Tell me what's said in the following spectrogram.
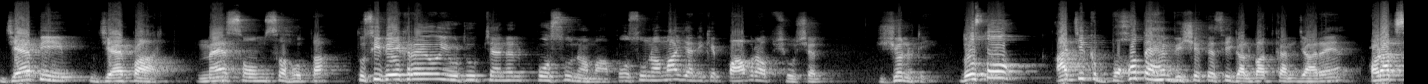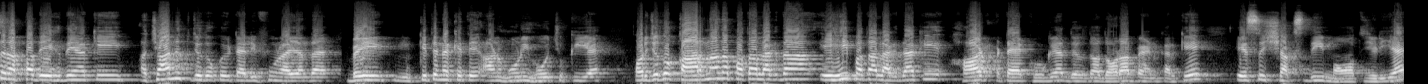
ਜੈ ਭੀਮ, ਜੈ ਭਾਰਤ, ਮੈਂ ਸੋਮ ਸਹੋਤਾ। ਤੁਸੀਂ ਵੇਖ ਰਹੇ ਹੋ YouTube ਚੈਨਲ ਪੋਸੂਨਾਮਾ। ਪੋਸੂਨਾਮਾ ਯਾਨੀ ਕਿ ਪਾਵਰ ਆਫ ਸੋਸ਼ਲ ਯੂਨਿਟੀ ਦੋਸਤੋ, ਅੱਜ ਇੱਕ ਬਹੁਤ ਅਹਿਮ ਵਿਸ਼ੇ ਤੇ ਅਸੀਂ ਗੱਲਬਾਤ ਕਰਨ ਜਾ ਰਹੇ ਹਾਂ ਔਰ ਅਕਸਰ ਆਪਾਂ ਦੇਖਦੇ ਹਾਂ ਕਿ ਅਚਾਨਕ ਜਦੋਂ ਕੋਈ ਟੈਲੀਫੋਨ ਆ ਜਾਂਦਾ ਹੈ, ਬਈ ਕਿਤੇ ਨਾ ਕਿਤੇ ਅਣਹੋਣੀ ਹੋ ਚੁੱਕੀ ਹੈ ਔਰ ਜਦੋਂ ਕਾਰਨਾਂ ਦਾ ਪਤਾ ਲੱਗਦਾ, ਇਹੀ ਪਤਾ ਲੱਗਦਾ ਕਿ ਹਾਰਟ ਅਟੈਕ ਹੋ ਗਿਆ, ਦਿਲ ਦਾ ਦੌਰਾ ਪੈਣ ਕਰਕੇ ਇਸ ਸ਼ਖਸ ਦੀ ਮੌਤ ਜਿਹੜੀ ਹੈ,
